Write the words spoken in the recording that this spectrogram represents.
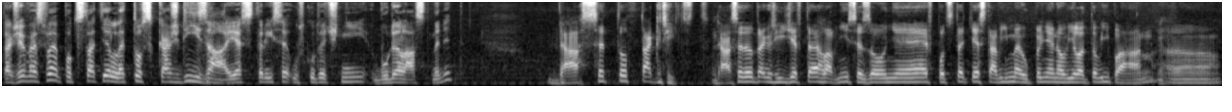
Takže ve své podstatě letos každý zájezd, který se uskuteční, bude last minute? Dá se to tak říct. Dá se to tak říct, že v té hlavní sezóně v podstatě stavíme úplně nový letový plán hmm.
